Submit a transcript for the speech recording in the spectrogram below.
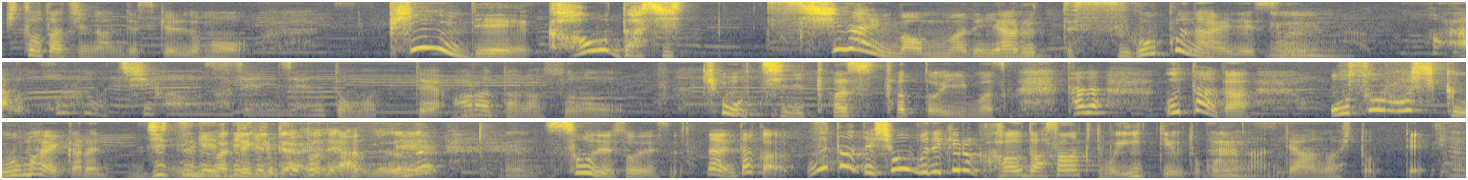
人たちなんですけれどもピンで顔出ししないまんまでやるってすごくないです、うんあこれも違うな全然と思って新たなその 境地に達したと言いますか。ただ歌が恐ろしくうまいから実現できることであって、ね。うん、そうですそうです。だから歌で勝負できるか顔出さなくてもいいっていうところなん。で、うん、あの人って、うん、い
